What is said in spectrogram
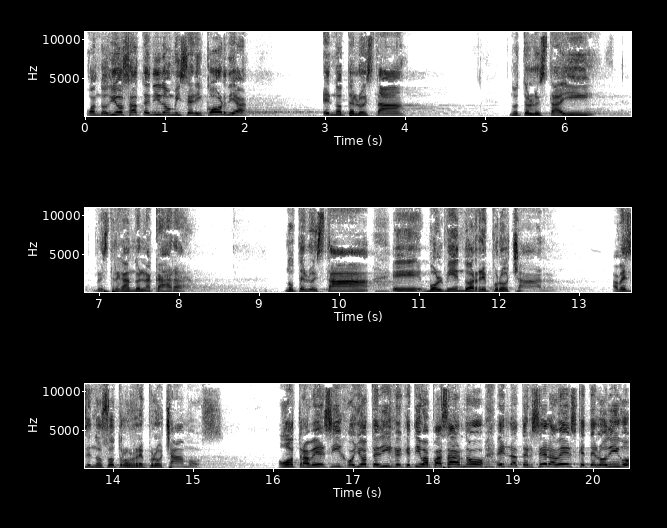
Cuando Dios ha tenido misericordia, Él no te lo está, no te lo está ahí restregando en la cara no te lo está eh, volviendo a reprochar. A veces nosotros reprochamos. Otra vez, hijo, yo te dije que te iba a pasar. No, es la tercera vez que te lo digo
